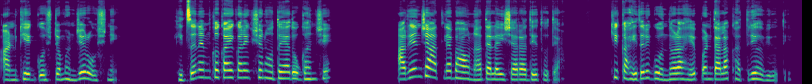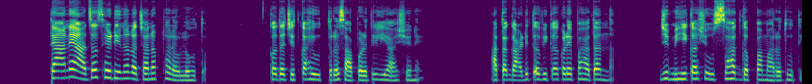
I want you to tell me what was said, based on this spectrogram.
आणखी एक गोष्ट म्हणजे रोशनी. हिचं नेमकं काय कनेक्शन होतं या दोघांचे? आर्यनच्या आतल्या भावना त्याला इशारा देत होत्या की काहीतरी गोंधळ आहे पण त्याला खात्री हवी होती. त्याने आजच हे डिनर अचानक ठरवलं होतं. कदाचित काही उत्तरं सापडतील या आशेने. आता गाडीत अविकाकडे पाहताना जी मिहिकाशी उत्साहात गप्पा मारत होती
